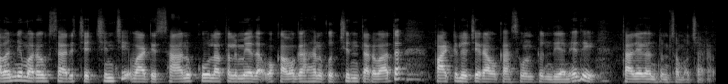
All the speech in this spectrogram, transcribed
అవన్నీ మరొకసారి చర్చించి వాటి సానుకూలతల మీద ఒక అవగాహనకు వచ్చిన తర్వాత పార్టీలో చేరే అవకాశం ఉంటుంది అనేది తాజాగా సమాచారం.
